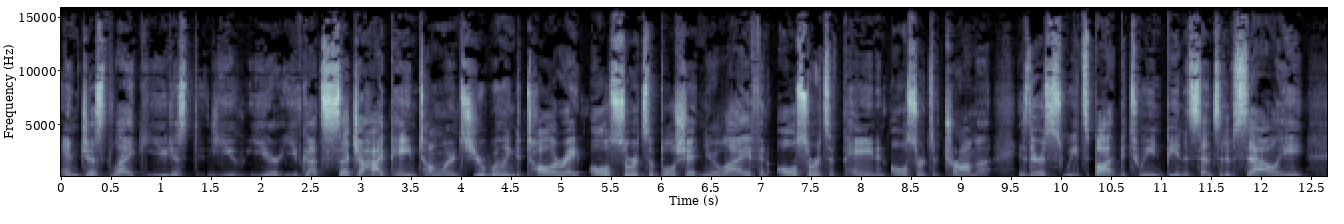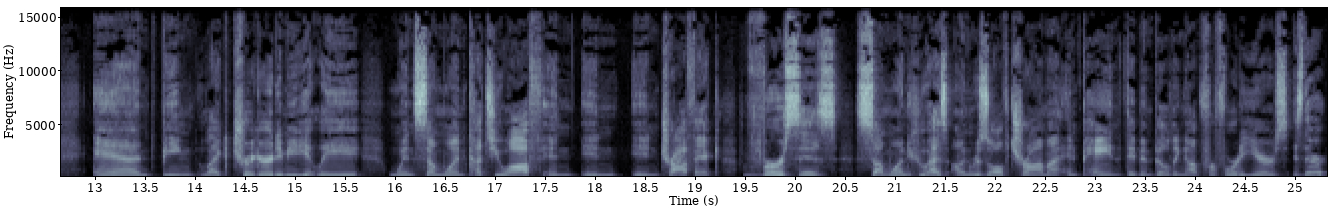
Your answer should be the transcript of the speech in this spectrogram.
and just like you just you you're you've got such a high pain tolerance you're willing to tolerate all sorts of bullshit in your life and all sorts of pain and all sorts of trauma. Is there a sweet spot between being a sensitive sally and being like triggered immediately when someone cuts you off in in in traffic versus someone who has unresolved trauma and pain that they've been building up for 40 years. Is there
